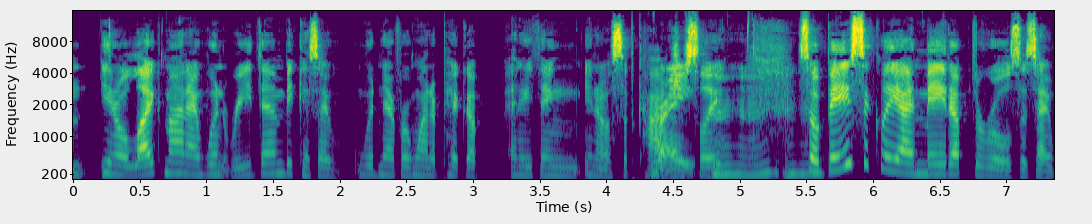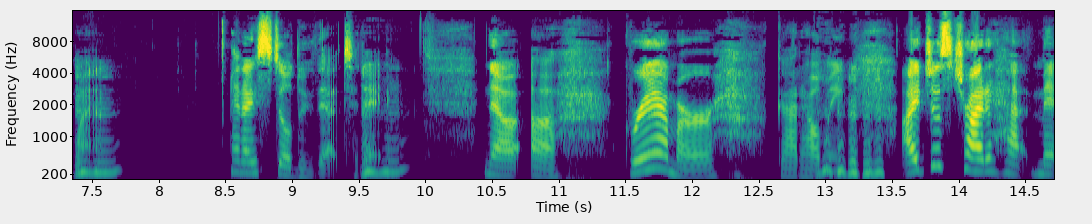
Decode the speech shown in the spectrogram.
um, you know, like mine, I wouldn't read them because I would never want to pick up anything, you know, subconsciously. Mm-hmm, So basically, I made up the rules as I went, and I still do that today. Mm-hmm. Now, uh, grammar, God help me, I just try to ha- ma-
